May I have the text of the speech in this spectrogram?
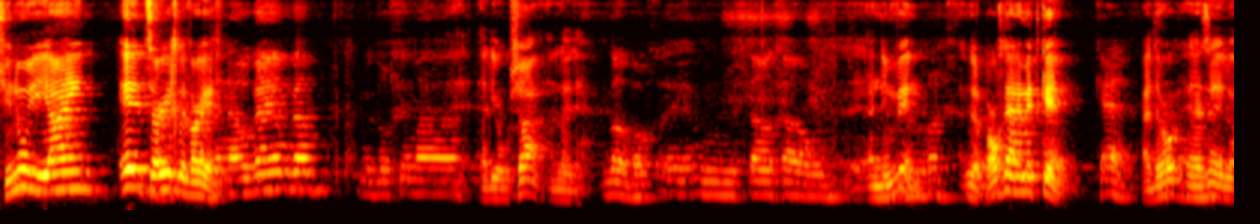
שינוי יין אין צריך לברך. זה נהוג היום גם? מברכים. על ירושה? אני לא יודע. לא, ברוך... אה, הוא נפטר לך או... אני מבין. לא, ברוך דיין האמת כן. כן. הדור הזה לא,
